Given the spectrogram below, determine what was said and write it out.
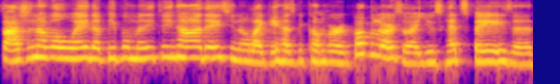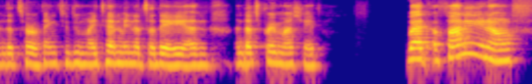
fashionable way that people meditate nowadays. You know, like it has become very popular. So I use Headspace and that sort of thing to do my 10 minutes a day, and and that's pretty much it. But funny enough,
